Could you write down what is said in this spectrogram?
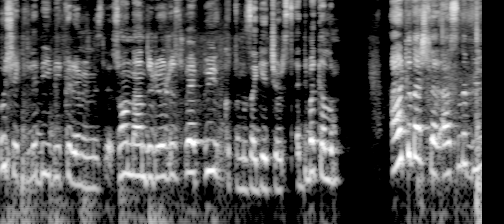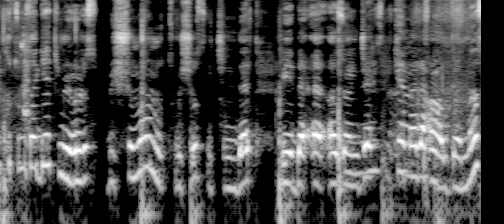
bu şekilde BB kremimizle sonlandırıyoruz ve büyük kutumuza geçiyoruz. Hadi bakalım. Arkadaşlar aslında büyük kutumuza geçmiyoruz. Bir şunu unutmuşuz içinde. Bir de e, az önce kenara aldığımız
